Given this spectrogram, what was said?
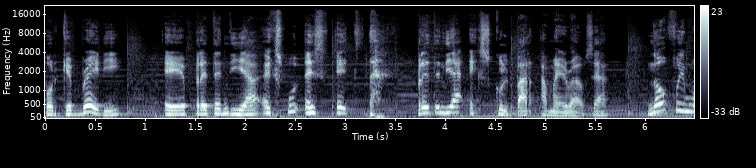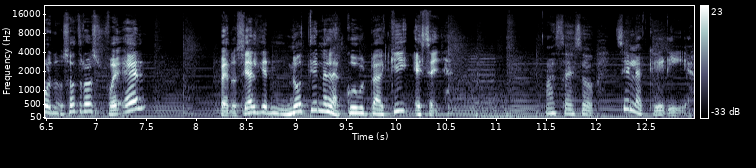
porque Brady eh, pretendía, expu- ex- ex- pretendía exculpar a Myra. O sea, no fuimos nosotros, fue él. Pero si alguien no tiene la culpa aquí, es ella. Hasta eso, sí la quería.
